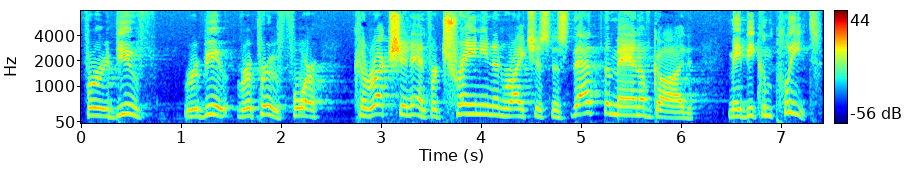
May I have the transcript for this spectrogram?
for rebuke, rebuke, reproof, for correction and for training in righteousness that the man of God may be complete,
